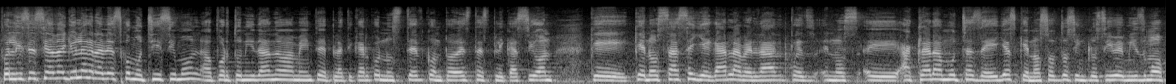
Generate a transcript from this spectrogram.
Pues licenciada, yo le agradezco muchísimo la oportunidad nuevamente de platicar con usted con toda esta explicación que, que nos hace llegar, la verdad, pues nos eh, aclara muchas de ellas que nosotros inclusive mismo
